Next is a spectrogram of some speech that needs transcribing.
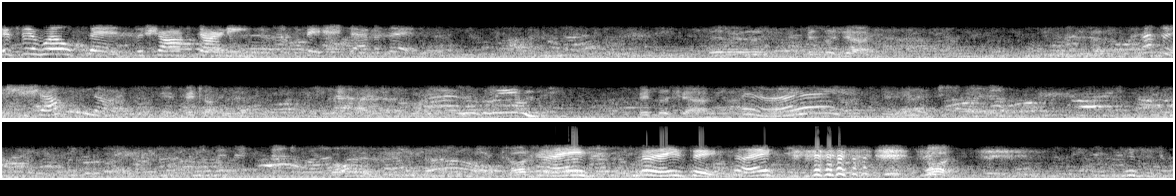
If they're well fed, the sharks don't eat the fish down at there. Fiddler shark. That's a shark, no. Yeah, fiddler. Oh, look at him. Fiddler shark. Hello. Cod. Hello. Look at these two. Hello. Cod. this is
